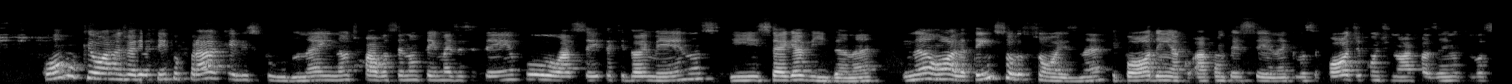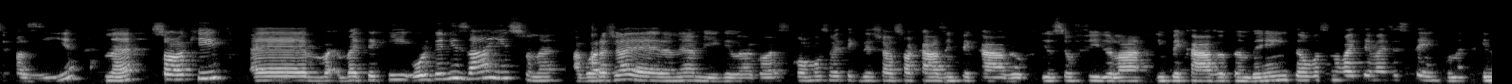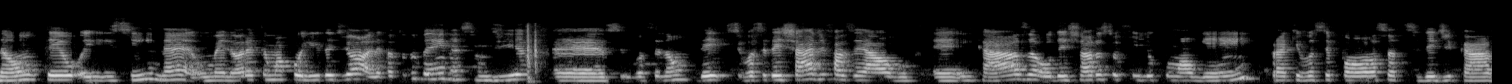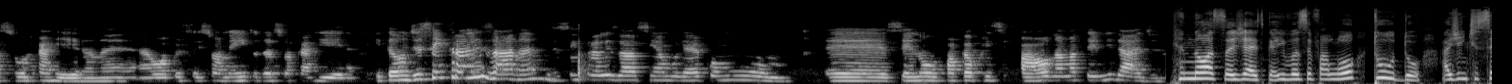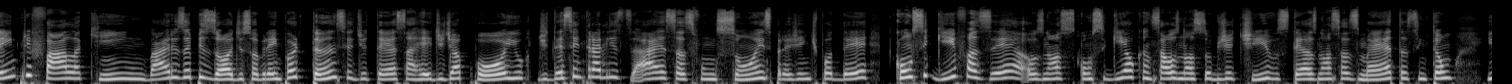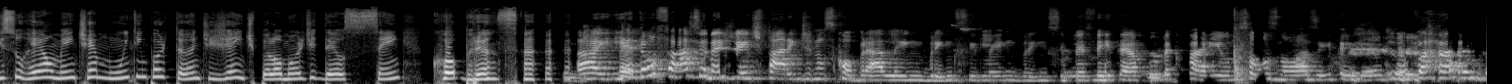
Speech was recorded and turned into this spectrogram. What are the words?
como que eu arranjaria tempo para aquele estudo, né? E não, tipo, ah, você não tem mais esse tempo, aceita que dói menos e segue a vida, né? Não, olha, tem soluções, né, que podem acontecer, né, que você pode continuar fazendo o que você fazia, né, só que é, vai ter que organizar isso, né? Agora já era, né, amiga? Agora, como você vai ter que deixar a sua casa impecável e o seu filho lá impecável também, então você não vai ter mais esse tempo, né? E não ter, e sim, né? O melhor é ter uma acolhida de, olha, tá tudo bem, né? Se um dia, é, se você não, de, se você deixar de fazer algo é, em casa ou deixar o seu filho com alguém para que você possa se dedicar à sua carreira, né? Ao aperfeiçoamento da sua carreira. Então, descentralizar, né? Descentralizar assim a mulher como é, sendo o papel principal na maternidade. Nossa, Jéssica, e você falou tudo. A gente sempre fala aqui em vários episódios sobre a importância de ter essa rede de apoio, de descentralizar essas funções para a gente poder conseguir fazer os nossos, conseguir alcançar os nossos objetivos, ter as nossas metas. Então, isso realmente é muito importante, gente. Pelo amor de Deus, sem cobrança. Ai, e é tão fácil, né, gente? Parem de nos cobrar, lembrem-se, lembrem-se. Perfeita é a puta que pariu, não somos nós, entendeu? Não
